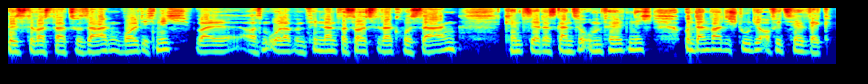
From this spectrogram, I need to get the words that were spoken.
Willst du was dazu sagen? Wollte ich nicht, weil aus dem Urlaub in Finnland, was sollst du da groß sagen? Kennst ja das ganze Umfeld nicht. Und dann war die Studie offiziell weg.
